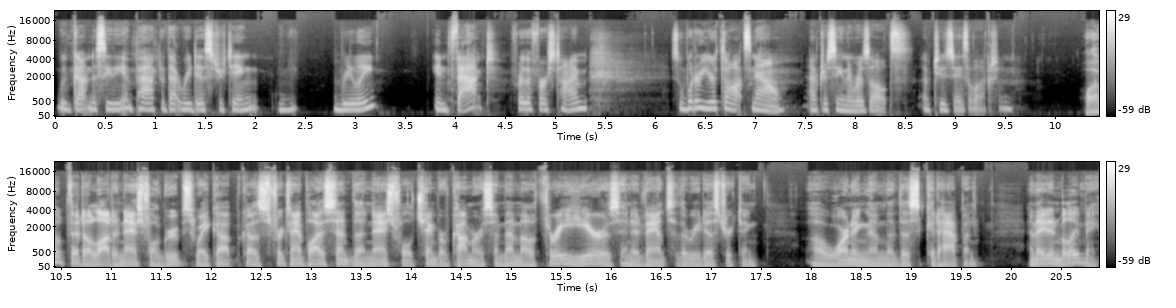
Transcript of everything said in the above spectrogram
we've gotten to see the impact of that redistricting really in fact, for the first time. So, what are your thoughts now after seeing the results of Tuesday's election? Well, I hope that a lot of Nashville groups wake up because, for example, I sent the Nashville Chamber of Commerce a memo three years in advance of the redistricting, uh, warning them that this could happen. And they didn't believe me.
